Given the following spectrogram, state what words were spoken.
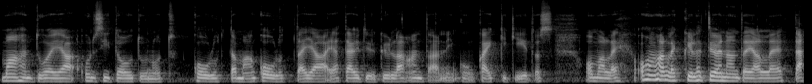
maahantuoja on sitoutunut kouluttamaan kouluttajaa ja täytyy kyllä antaa niin kuin kaikki kiitos omalle, omalle kyllä työnantajalle, että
